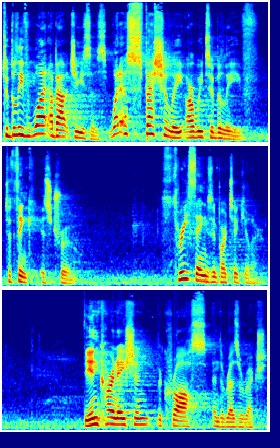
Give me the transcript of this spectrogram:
to believe what about Jesus? What especially are we to believe, to think is true? Three things in particular the incarnation, the cross, and the resurrection.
